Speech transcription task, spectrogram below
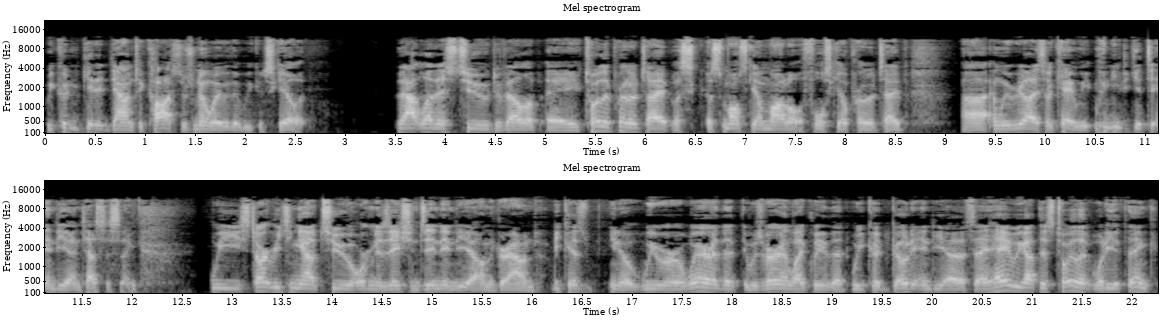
we couldn't get it down to cost, there's no way that we could scale it. That led us to develop a toilet prototype, a, a small scale model, a full scale prototype, uh, and we realized, okay, we, we need to get to India and test this thing we start reaching out to organizations in India on the ground because you know we were aware that it was very unlikely that we could go to India say hey we got this toilet. What do you think?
